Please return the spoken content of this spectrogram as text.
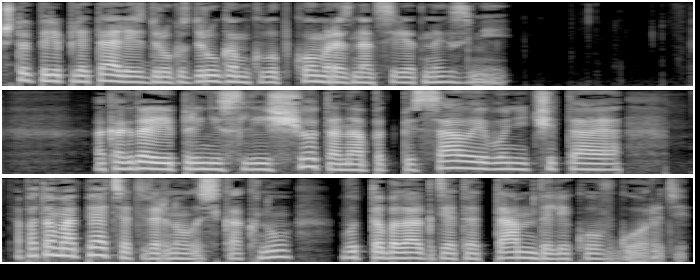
что переплетались друг с другом клубком разноцветных змей. А когда ей принесли счет, она подписала его, не читая, а потом опять отвернулась к окну, будто была где-то там, далеко в городе.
